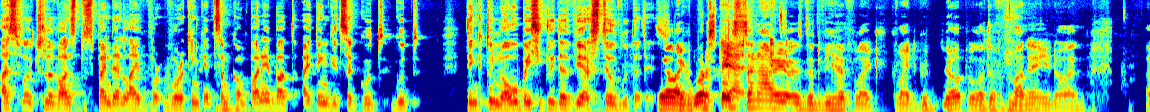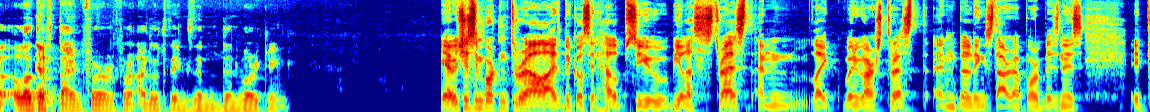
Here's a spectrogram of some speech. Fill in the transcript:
us actually wants to spend their life working at some company, but I think it's a good good thing to know basically that we are still good at it yeah like worst case yeah, scenario is that we have like quite good job a lot of money you know and a, a lot yeah. of time for for other things than than working yeah which is important to realize because it helps you be less stressed and like when you are stressed and building startup or business it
